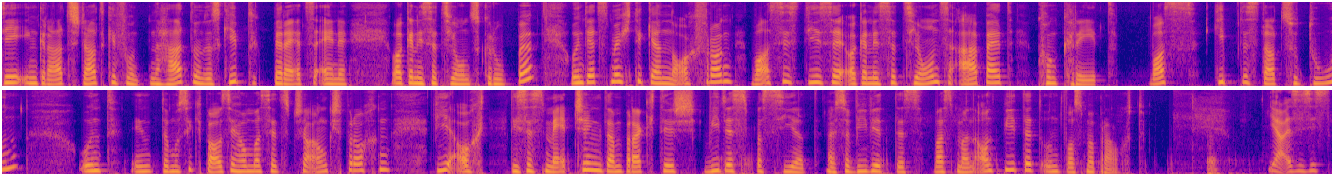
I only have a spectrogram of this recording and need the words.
die in Graz stattgefunden hat. Und es gibt bereits eine Organisationsgruppe. Und jetzt möchte ich gerne nachfragen, was ist diese Organisationsarbeit konkret? Was gibt es da zu tun? Und in der Musikpause haben wir es jetzt schon angesprochen, wie auch dieses Matching dann praktisch, wie das passiert. Also wie wird das, was man anbietet und was man braucht. Ja, also es ist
